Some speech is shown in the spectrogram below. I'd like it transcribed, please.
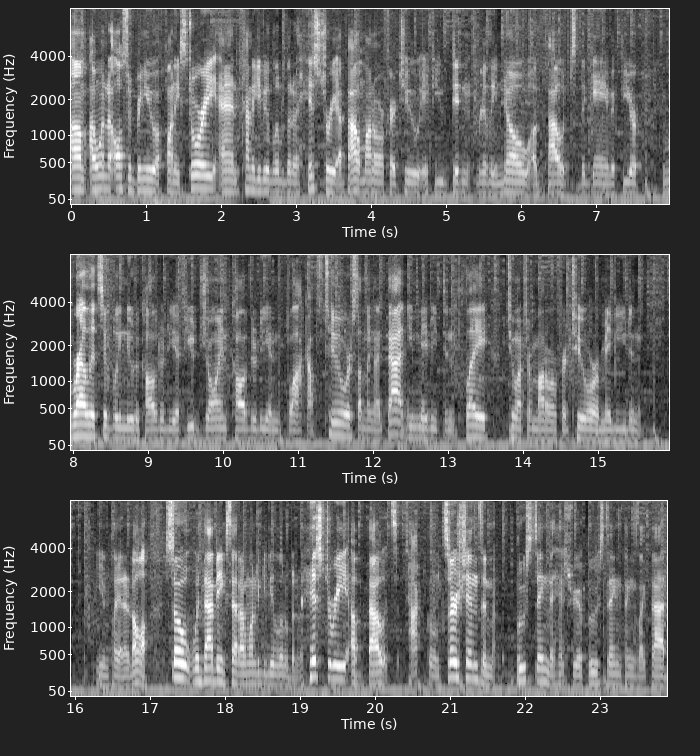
Um, I wanted to also bring you a funny story and kind of give you a little bit of history about Modern Warfare 2 if you didn't really know about the game if you're relatively new to Call of Duty if you joined Call of Duty in Black Ops 2 or something like that you maybe didn't play too much of Modern Warfare 2 or maybe you didn't you didn't play it at all. So with that being said I wanted to give you a little bit of history about tactical insertions and boosting the history of boosting things like that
